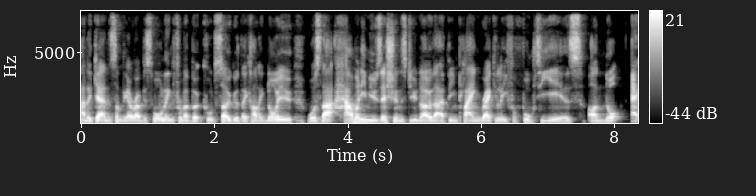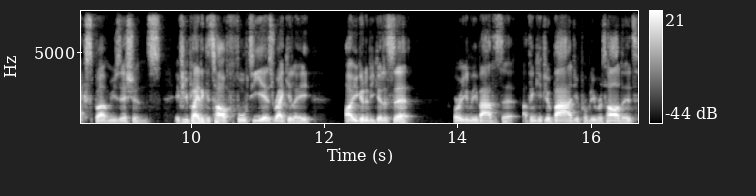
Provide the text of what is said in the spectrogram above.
And again, something I read this morning from a book called So Good They Can't Ignore You was that how many musicians do you know that have been playing regularly for 40 years are not expert musicians? If you played a guitar for 40 years regularly, are you going to be good at it or are you going to be bad at it? I think if you're bad, you're probably retarded.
